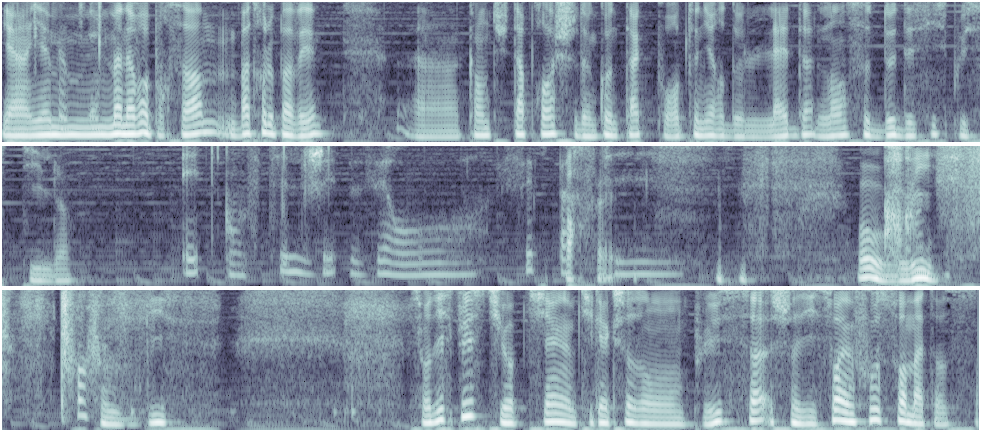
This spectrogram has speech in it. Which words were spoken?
Il y a, il y a une manœuvre pour ça. Battre le pavé. Euh, quand tu t'approches d'un contact pour obtenir de l'aide, lance 2d6 plus style. Et en style, j'ai 0. C'est parti. oh, oh, oui. 10. C'est un 10. Sur 10, plus, tu obtiens un petit quelque chose en plus. Choisis soit info, soit matos.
